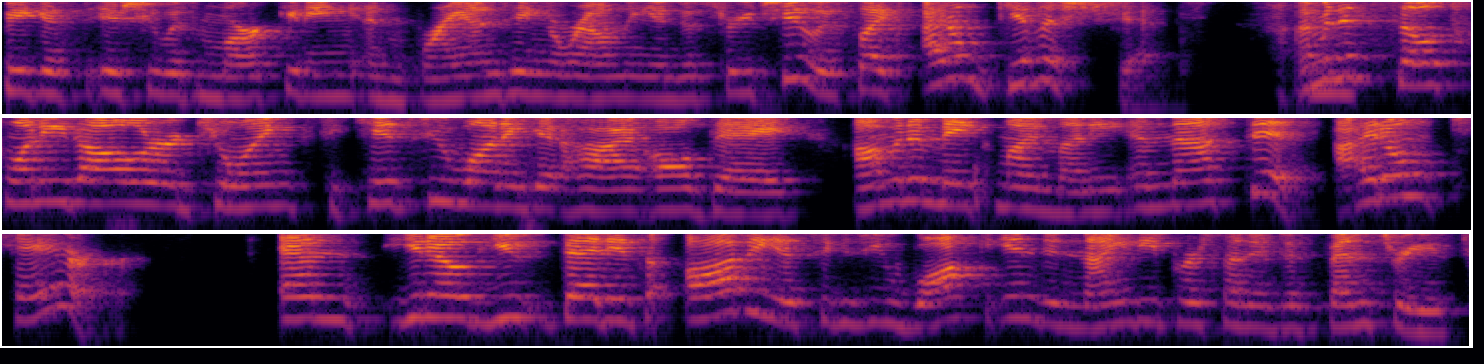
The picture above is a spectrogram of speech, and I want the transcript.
biggest issue with marketing and branding around the industry too is like, I don't give a shit. I'm going to mm. sell $20 joints to kids who want to get high all day. I'm going to make my money and that's it. I don't care. And you know, you that is obvious because you walk into 90% of dispensaries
